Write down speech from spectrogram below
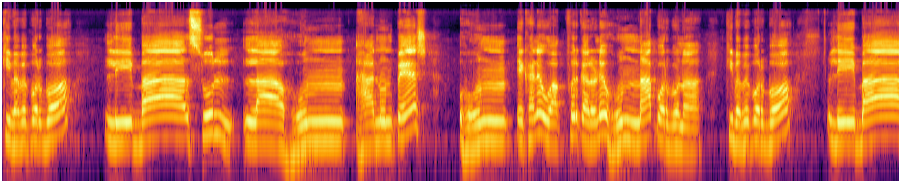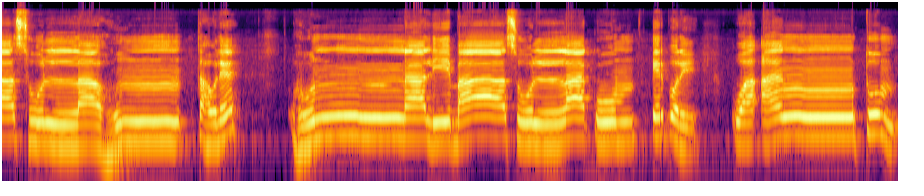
কীভাবে পড়ব? লিবাসুল্লাহুন, হা, নুন পেশ, হুন, এখানে ওয়াকফের কারণে হুন না পড়ব না। কীভাবে পড়ব? লিবাসুল্লাহুন, তাহলে হুন্না লিবাসুল্লাকুম। এরপরে, ওয়া আং তুম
